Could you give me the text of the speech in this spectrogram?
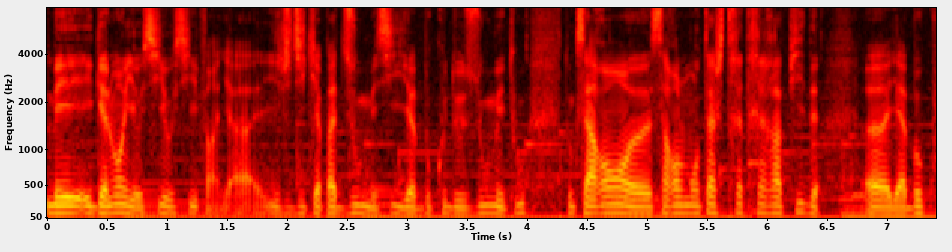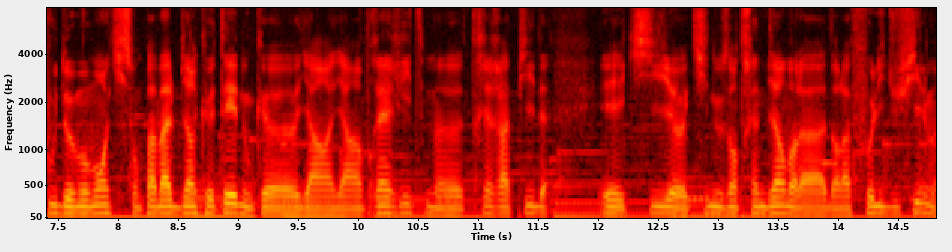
Mais également il y a aussi aussi enfin il y a, je dis qu'il n'y a pas de zoom mais si il y a beaucoup de zoom et tout. Donc ça rend euh, ça rend le montage très très rapide. Euh, il y a beaucoup de moments qui sont pas mal bien cutés. Donc euh, il y, a un- il y a un vrai rythme très rapide et qui, qui nous entraîne bien dans la, dans la folie du film.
